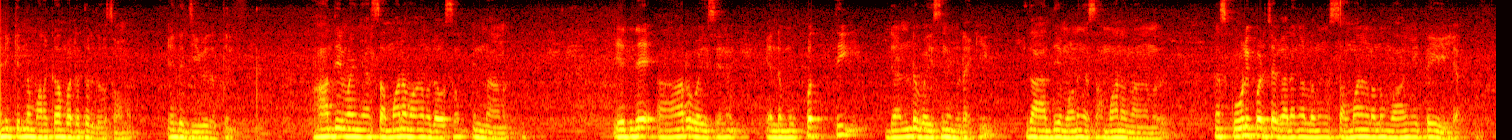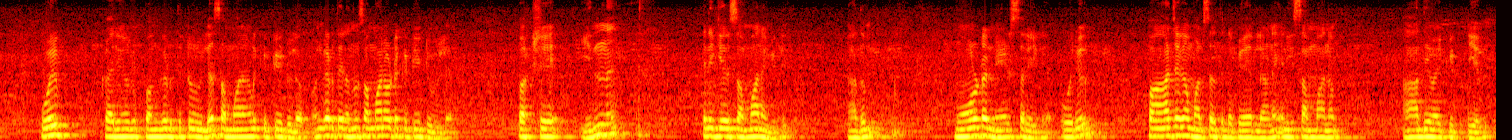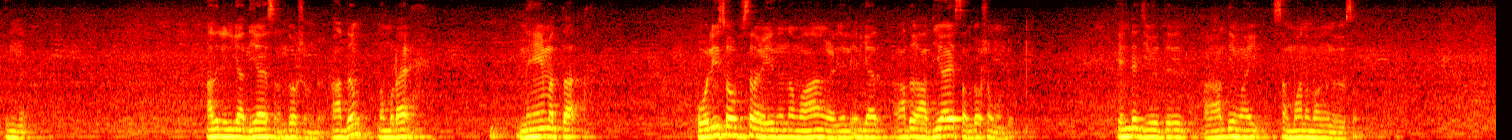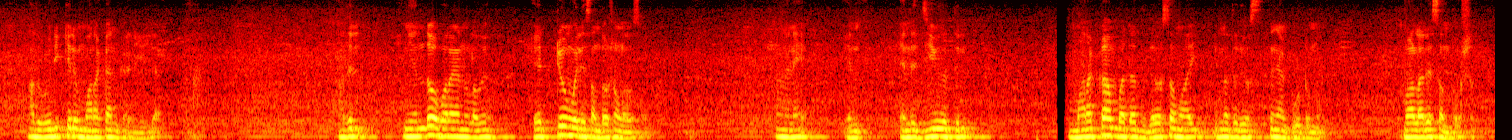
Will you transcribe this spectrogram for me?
എനിക്കിന്ന് മറക്കാൻ പറ്റാത്തൊരു ദിവസമാണ് എന്റെ ജീവിതത്തിൽ. ആദ്യമായി ഞാൻ സമ്മാനം വാങ്ങുന്ന ദിവസം ഇന്നാണ്. എന്റെ ആറ് വയസ്സിനും എന്റെ മുപ്പത്തി രണ്ട് വയസ്സിനും ഇടയ്ക്ക് ഇതാദ്യമാണ് ഞാൻ സമ്മാനം വാങ്ങുന്നത്. ഞാൻ സ്കൂളിൽ പഠിച്ച കാലങ്ങളിലൊന്നും ഞാൻ സമ്മാനങ്ങളൊന്നും വാങ്ങിയിട്ടേ ഇല്ല ഒരു കാര്യങ്ങൾക്ക് പങ്കെടുത്തിട്ടുമില്ല സമ്മാനങ്ങൾ കിട്ടിയിട്ടുമില്ല പങ്കെടുത്തതിനൊന്നും സമ്മാനമായിട്ട് കിട്ടിയിട്ടുമില്ല. പക്ഷേ ഇന്ന് എനിക്കൊരു സമ്മാനം കിട്ടി. അതും മോളുടെ നേഴ്സറിയിൽ ഒരു പാചക മത്സരത്തിന്റെ പേരിലാണ് എനിക്ക് സമ്മാനം ആദ്യമായി കിട്ടിയത് ഇന്ന്. അതിലെനിക്ക് അതിയായ സന്തോഷമുണ്ട്. അതും നമ്മുടെ നേമത്ത പോലീസ് ഓഫീസറെ കയ്യിൽ നിന്ന് വാങ്ങാൻ കഴിഞ്ഞാൽ എനിക്ക് അത് അതിയായ സന്തോഷമുണ്ട്. എന്റെ ജീവിതത്തിൽ ആദ്യമായി സമ്മാനം വാങ്ങുന്ന ദിവസം. അത് ഒരിക്കലും മറക്കാൻ കഴിയില്ല. അതിൽ ഇനി എന്തോ പറയാനുള്ളത് ഏറ്റവും വലിയ സന്തോഷമുള്ള ദിവസം. അങ്ങനെ എൻ- എന്റെ ജീവിതത്തിൽ മറക്കാൻ പറ്റാത്ത ദിവസമായി ഇന്നത്തെ ദിവസത്തെ ഞാൻ കൂട്ടുന്നു. വളരെ സന്തോഷം.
